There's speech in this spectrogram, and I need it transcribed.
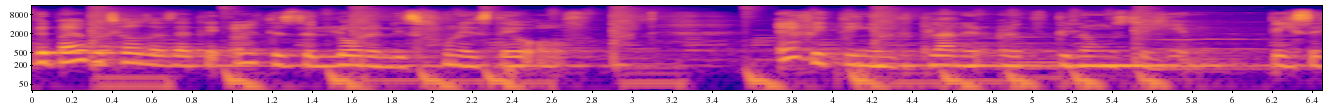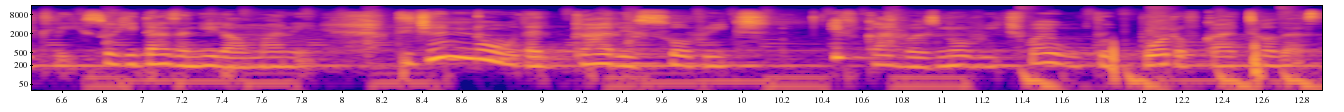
The Bible tells us that the earth is the Lord and his fullness thereof. Everything in the planet Earth belongs to him, basically. So he doesn't need our money. Did you know that God is so rich? If God was not rich, why would the word of God tell us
